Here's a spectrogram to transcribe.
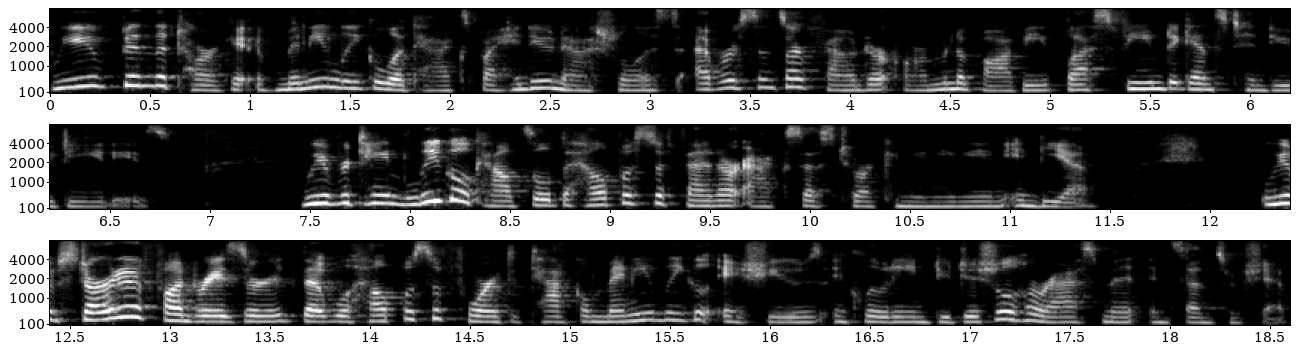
We've been the target of many legal attacks by Hindu nationalists ever since our founder, Armin Navabi, blasphemed against Hindu deities. We have retained legal counsel to help us defend our access to our community in India. We have started a fundraiser that will help us afford to tackle many legal issues, including judicial harassment and censorship.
